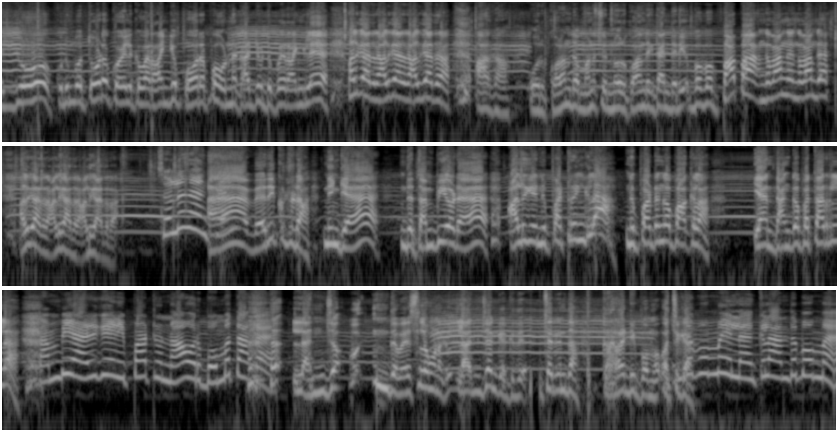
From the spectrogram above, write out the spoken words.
ஐயோ குடும்பத்தோட கோயிலுக்கு வர்றாங்க. போறப்ப உன்னை கட்டி விட்டு போயிடறாங்களே. அழுகாதரா அழுகாதரா அழுகாதரா ஆகா ஒரு குழந்தை மனசு இன்னொரு குழந்தைக்கு தான் தெரியும் பாப்பா அங்க வாங்க அங்க வாங்க. அழுகாதரா அழுகாதரா அழுகாதரா சொல்லுங்க வெரி குட்டுடா நீங்க இந்த தம்பியோட அழுகை நிப்பாட்டுறீங்களா? நிப்பாட்டுங்க பார்க்கலாம். என் தங்க பத்தாருல தம்பி அழுகை நிப்பாட்டும்னா ஒரு பொம்மை தாங்க. லஞ்சம். இந்த வயசுல உனக்கு லஞ்சம் கேக்குது. சரி இந்தா கரடி பொம்மை வச்சுக்க. பொம்மை இல்ல அங்கிள் அந்த பொம்மை.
